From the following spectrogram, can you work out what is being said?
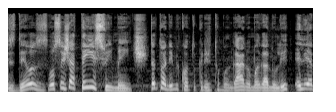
esses deuses, você já tem isso em mente. Tanto o anime quanto acredito no mangá, no mangá no li, ele é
